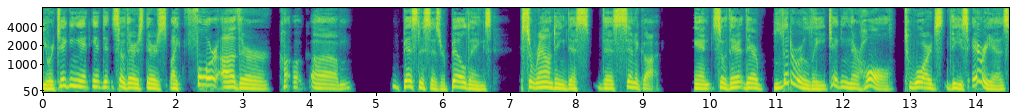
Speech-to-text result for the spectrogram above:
You were digging it in. So there's, there's like four other, um, businesses or buildings surrounding this this synagogue. And so they're they're literally digging their hole towards these areas.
